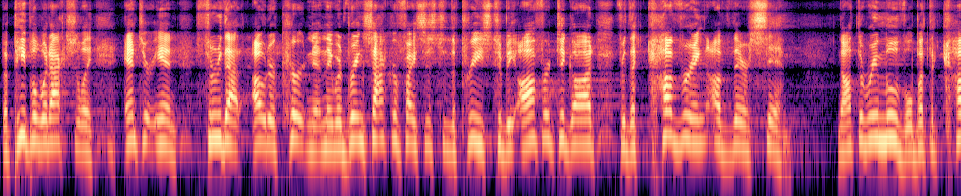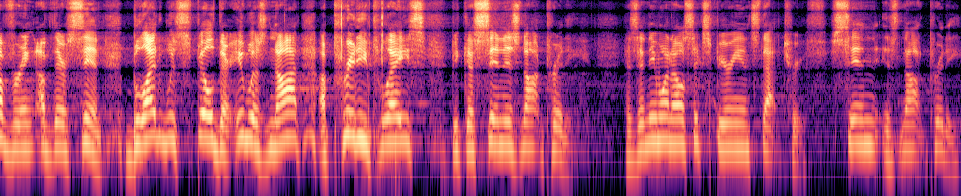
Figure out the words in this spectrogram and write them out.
But people would actually enter in through that outer curtain and they would bring sacrifices to the priest to be offered to God for the covering of their sin. Not the removal, but the covering of their sin. Blood was spilled there. It was not a pretty place because sin is not pretty. Has anyone else experienced that truth? Sin is not pretty.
